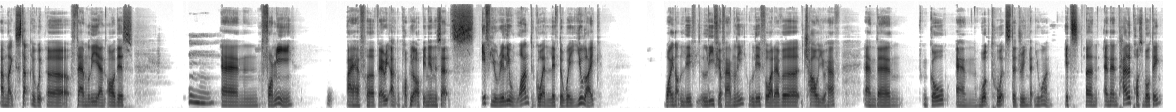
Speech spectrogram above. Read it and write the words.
i'm like stuck with uh family and all this Mm. and for me, I have a very unpopular opinion is that if you really want to go and live the way you like, why not leave leave your family, leave whatever child you have, and then go and work towards the dream that you want. It's an an entirely possible thing,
